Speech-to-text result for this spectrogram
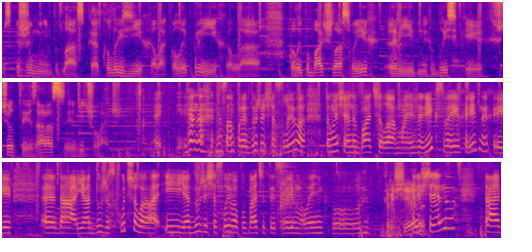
Розкажи мені, будь ласка, коли з'їхала, коли приїхала, коли побачила своїх рідних, близьких, що ти зараз відчуваєш? Е, Я на- насамперед дуже щаслива, тому що я не бачила майже рік своїх рідних. І е, да, я дуже скучила, і я дуже щаслива побачити свою маленьку Хрещена? хрещену. Так,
